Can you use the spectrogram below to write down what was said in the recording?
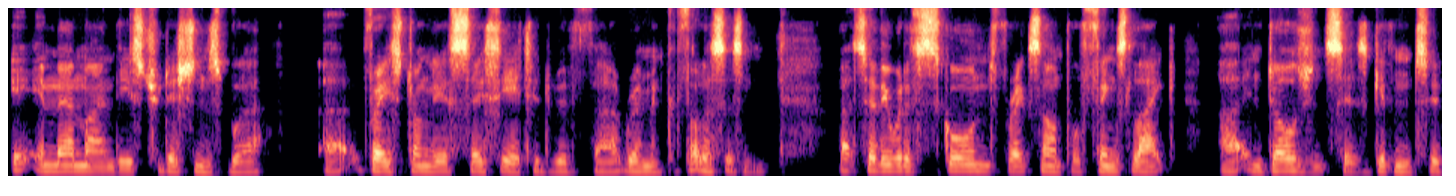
in their mind, these traditions were uh, very strongly associated with Roman Catholicism. Uh, so they would have scorned, for example, things like uh, indulgences given to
